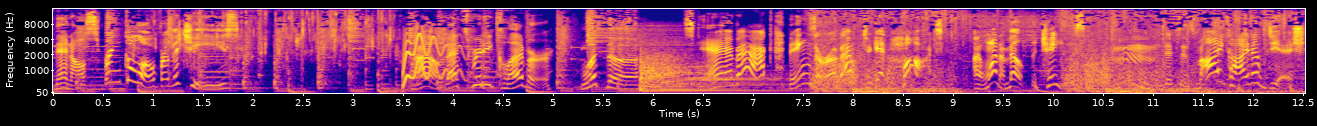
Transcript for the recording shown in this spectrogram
Then I'll sprinkle over the cheese. Wow, that's pretty clever. What the… Stand back! Things are about to get hot! I want to melt the cheese. Mmm, this is my kind of dish.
